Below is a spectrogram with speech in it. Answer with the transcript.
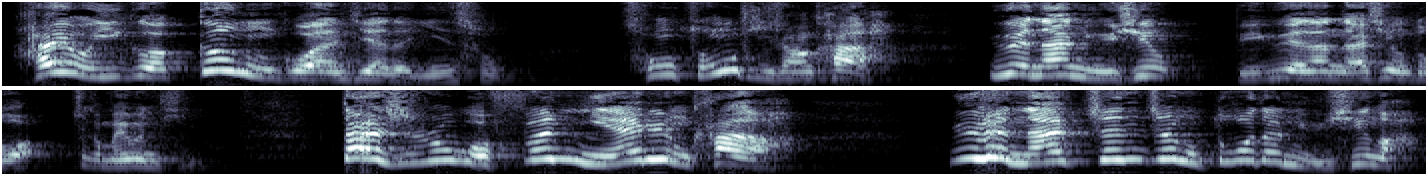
还有一个更关键的因素，从总体上看。越南女性比越南男性多，这个没问题。但是如果分年龄看啊，越南真正多的女性啊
